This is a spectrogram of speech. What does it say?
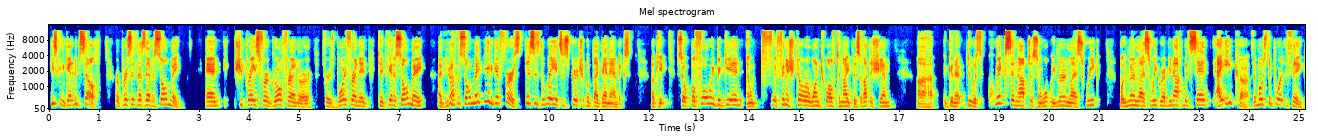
He's going to get it himself. Or a person that doesn't have a soulmate and she prays for a girlfriend or for his boyfriend to get a soulmate, and you don't have a soulmate, you're going to get first. This is the way it's a spiritual dynamics. Okay, so before we begin and finish Torah 112 tonight, Bezrat Hashem, uh, going to do a quick synopsis on what we learned last week. What we learned last week, Rabbi Nachman said, the most important thing,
